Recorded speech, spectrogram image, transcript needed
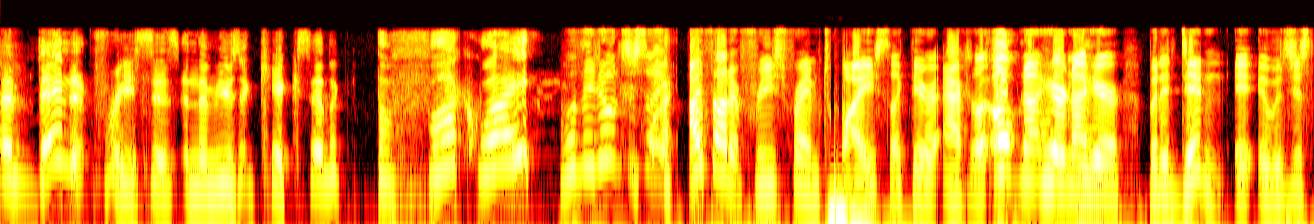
And then it freezes and the music kicks in. Like the fuck? Why? Well, they don't just like. I thought it freeze framed twice. Like they were actually like, oh, not here, not Mm. here. But it didn't. It, it was just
